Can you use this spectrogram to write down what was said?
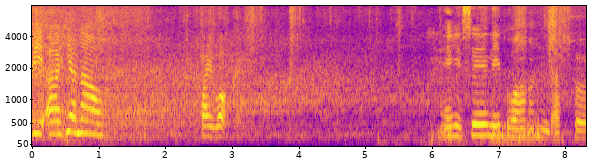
We are here now by walk. Isn't it wonderful?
